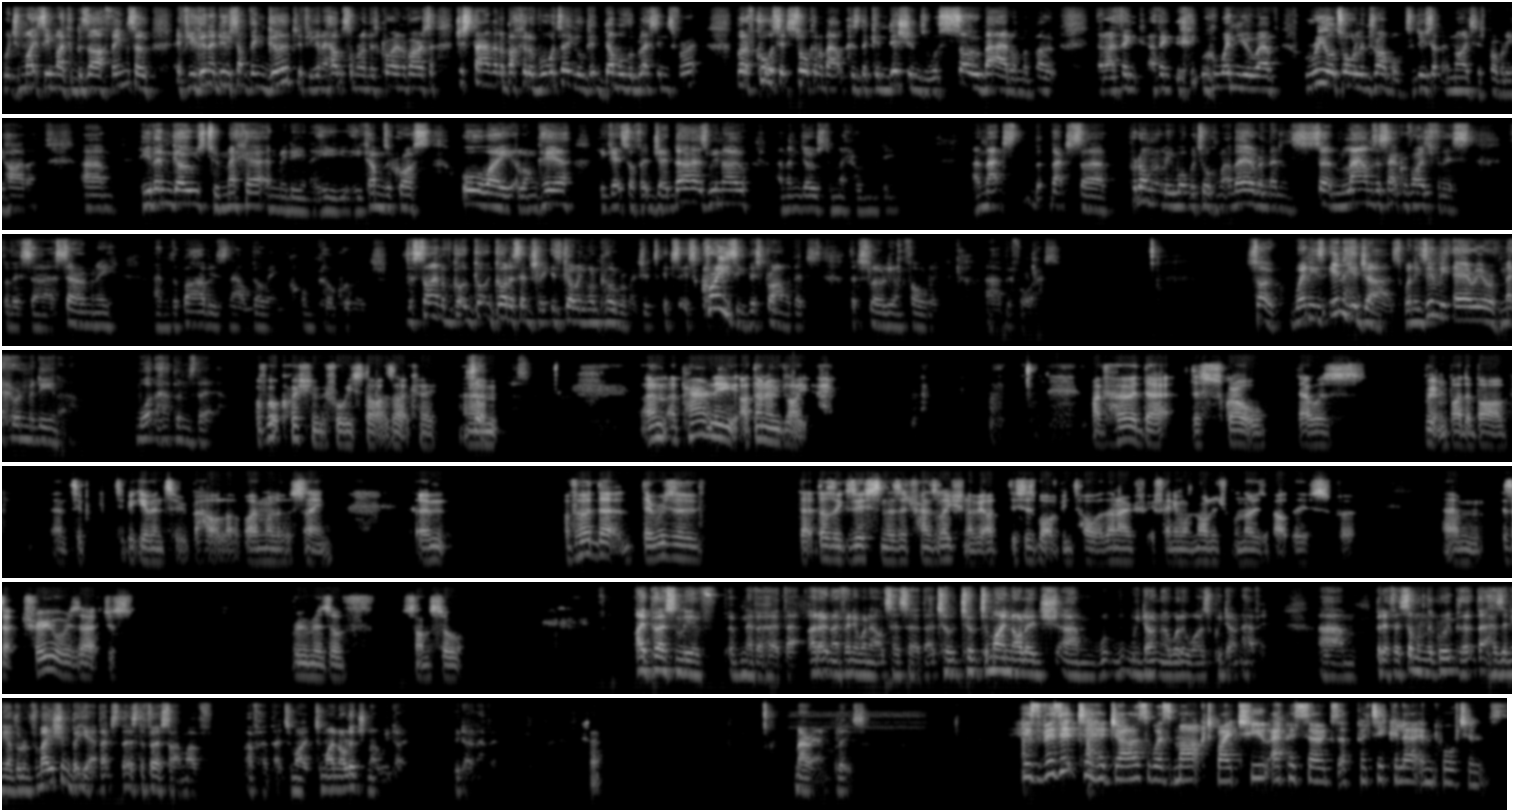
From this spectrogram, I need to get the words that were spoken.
which might seem like a bizarre thing. So if you're going to do something good, if you're going to help someone in this coronavirus, just stand in a bucket of water, you'll get double the blessings for it. But of course, it's talking about because the conditions were so bad on the boat that I think I think when you have real toil and trouble, to do something nice is probably harder. Um, he then goes to Mecca and Medina. He he comes across all the way along here. He gets off at Jeddah, as we know, and then goes to Mecca and Medina and that's that's uh, predominantly what we're talking about there. And then certain lambs are sacrificed for this for this uh, ceremony, and the Bab is now going on pilgrimage. The sign of God, God, God essentially is going on pilgrimage. It's, it's, it's crazy, this drama that's, that's slowly unfolding uh, before us. So, when he's in Hijaz, when he's in the area of Mecca and Medina, what happens there? I've got a question before we start. Is that okay? Sure. Um, um, apparently, I don't know, like, I've heard that the scroll that was written by the Bab and to to be given to Baha'u'llah by Mullah Hussein. Um, I've heard that there is a that does exist and there's a translation of it. I, this is what I've been told. I don't know if, if anyone knowledgeable knows about this, but um, is that true or is that just rumors of some sort? I personally have, have never heard that. I don't know if anyone else has heard that. To, to, to my knowledge, um, we don't know what it was. We don't have it. Um, but if there's someone in the group that, that has any other information, but yeah, that's that's the first time I've I've heard that. To my to my knowledge, no, we don't. We don't have it. Okay. Marianne, please. His visit to Hijaz was marked by two episodes of particular importance.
